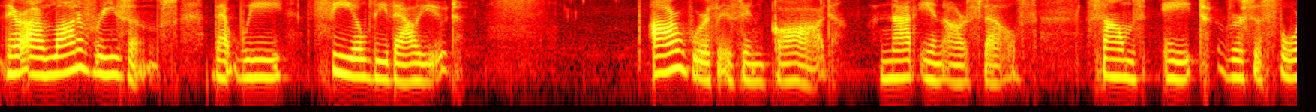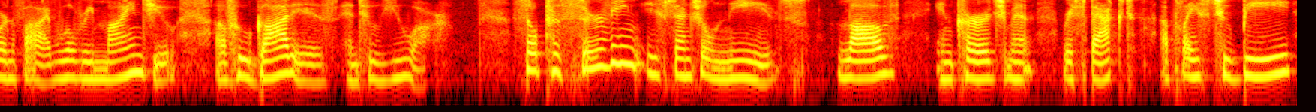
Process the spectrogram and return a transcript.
There are a lot of reasons that we feel devalued. Our worth is in God, not in ourselves. Psalms 8, verses 4 and 5 will remind you of who God is and who you are. So, preserving essential needs, love, encouragement, respect, a place to be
